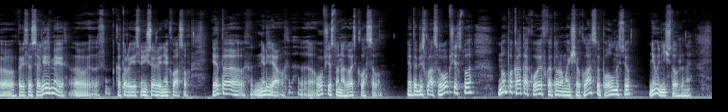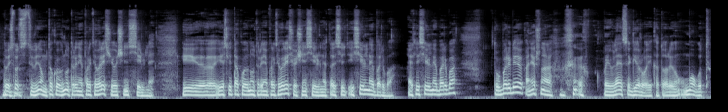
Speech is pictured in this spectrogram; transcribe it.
э, при социализме, э, который есть уничтожение классов, это нельзя э, общество назвать классовым. Это бесклассовое общество, но пока такое, в котором еще классы полностью не уничтожены. То есть тут в нем такое внутреннее противоречие очень сильное. И э, если такое внутреннее противоречие очень сильное, то и сильная борьба. А если сильная борьба, то в борьбе, конечно, появляются герои, которые могут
